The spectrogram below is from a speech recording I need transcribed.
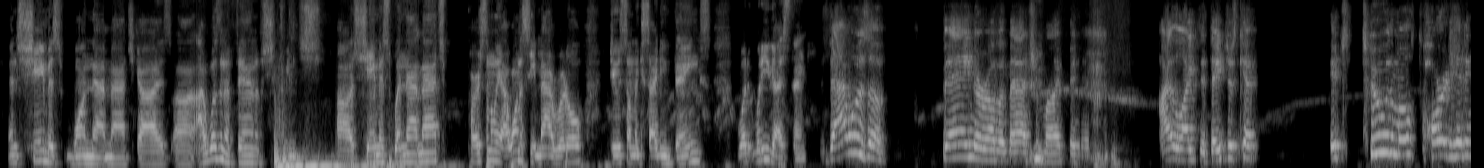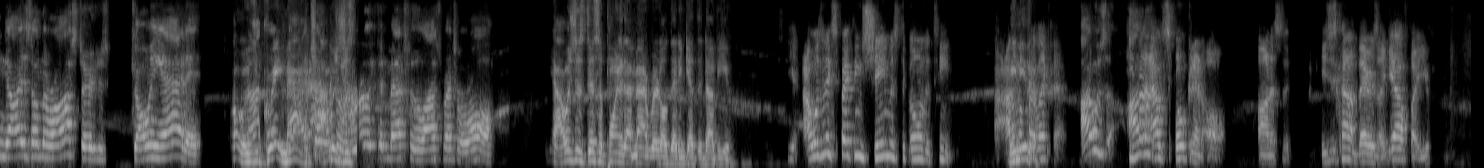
and Sheamus won that match, guys. Uh, I wasn't a fan of having Sh- uh, Sheamus win that match personally. I want to see Matt Riddle do some exciting things. What What do you guys think? that was a banger of a match in my opinion. I liked it. They just kept it's two of the most hard hitting guys on the roster just going at it. Oh, it was a great match. I I was was just a really good match for the last match of Raw. Yeah, I was just disappointed that Matt Riddle didn't get the W. Yeah, I wasn't expecting Sheamus to go on the team. I Me don't know if neither. I like that. I was He's I, not was- outspoken at all, honestly. He's just kind of there. He's like, yeah, I'll fight you.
